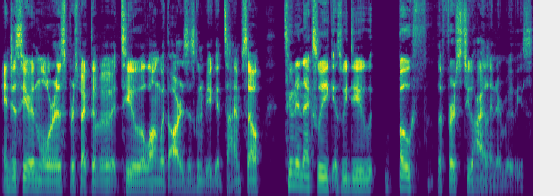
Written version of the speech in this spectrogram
and just hearing Laura's perspective of it too, along with ours, is going to be a good time. So Tune in next week as we do both the first two Highlander movies.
